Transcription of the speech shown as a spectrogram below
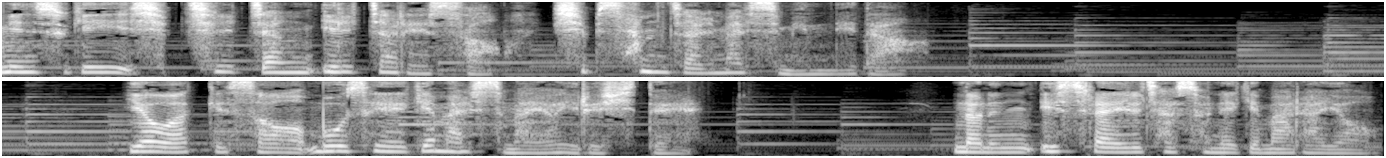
민수기 17장 1절에서 13절 말씀입니다. 여호와께서 모세에게 말씀하여 이르시되 너는 이스라엘 자손에게 말하여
